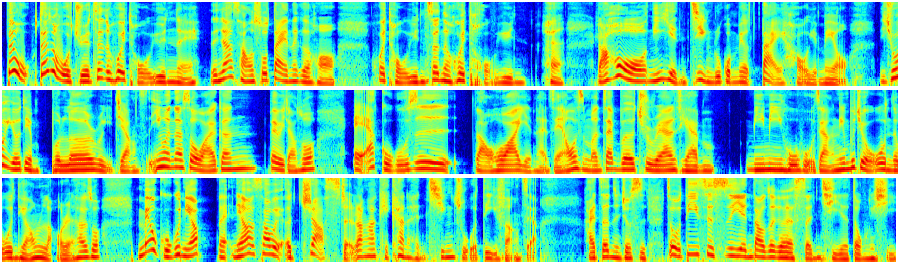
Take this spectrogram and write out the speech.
但我但是我觉得真的会头晕呢、人家常说戴那个哈会头晕，真的会头晕。哼，然后你眼镜如果没有戴好，也没有，你就会有点 blurry 这样子。因为那时候我还跟贝贝讲说，哎、欸，阿姑姑是老花眼还是怎样？为什么在 virtual reality 还迷迷糊糊这样？你不觉得我问的问题好像老人？他就说没有，姑姑你要你要稍微 adjust，让他可以看得很清楚的地方这样。还真的就是，这我第一次试验到这个神奇的东西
